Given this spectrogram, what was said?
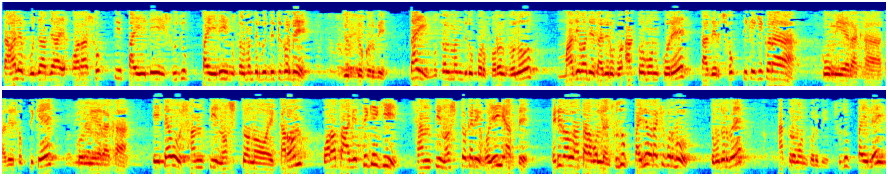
তাহলে বোঝা যায়, ওরা শক্তি পাইলেই, সুযোগ পাইলেই মুসলমানদের বিরুদ্ধে কি করবে? যুদ্ধ করবে। তাই মুসলমানদের উপর ফরজ হলো, মাঝে মাঝে তাদের উপর আক্রমণ করে তাদের শক্তিকে কি করা? কমিয়ে রাখা, তাদের শক্তিকে কমিয়ে রাখা। এটাও শান্তি নষ্ট নয়, কারণ ওরা তো আগে থেকে কি শান্তি নষ্টকারী হয়েই আছে। এটি তো আল্লাহ তারা বললেন, সুযোগ পাইলে ওরা কি করব? তুমি ধরবে আক্রমণ করবে। সুযোগ পাইলেই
